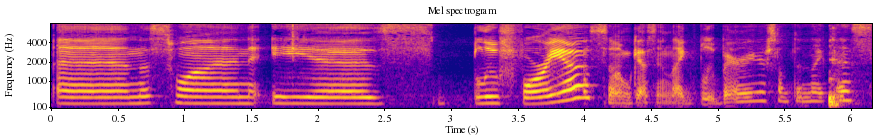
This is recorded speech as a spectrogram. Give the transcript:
And this one is Bluephoria, so I'm guessing like blueberry or something like this.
